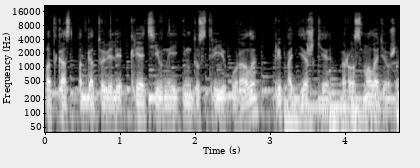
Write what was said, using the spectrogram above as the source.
Подкаст подготовили креативные индустрии Урала при поддержке Росмолодежи.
